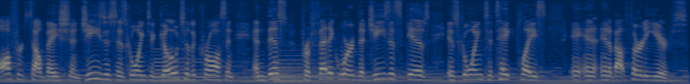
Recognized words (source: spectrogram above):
offered salvation. Jesus is going to go to the cross, and, and this prophetic word that Jesus gives is going to take place in, in about 30 years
